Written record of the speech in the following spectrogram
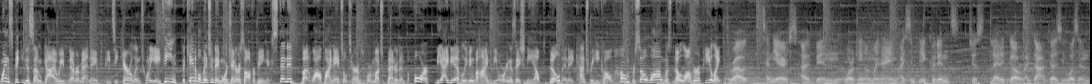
When speaking to some guy we've never met named Pete Carroll in 2018, the cannibal mentioned a more generous offer being extended, but while financial terms were much better than before, the idea of leaving behind the organization he helped build in a country he called home for so long was no longer appealing. Throughout 10 years, I've been working on my name. I simply couldn't just let it go like that because it wasn't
